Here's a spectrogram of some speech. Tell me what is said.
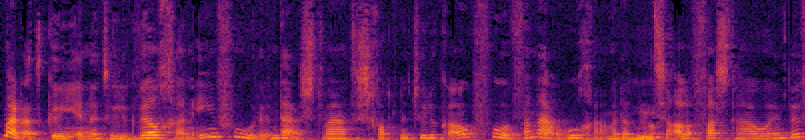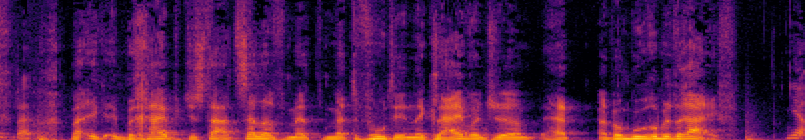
Maar dat kun je natuurlijk wel gaan invoeren. En daar is het waterschap natuurlijk ook voor. Van nou, hoe gaan we dat met z'n allen vasthouden en bufferen? Maar ik, ik begrijp je staat zelf met, met de voeten in de klei, want je hebt, hebt een boerenbedrijf. Ja.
